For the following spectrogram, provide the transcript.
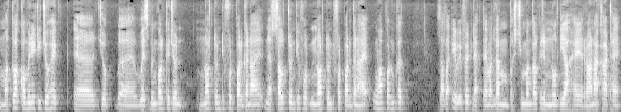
मतुआ कम्युनिटी जो है जो वेस्ट बंगाल के जो नॉर्थ ट्वेंटी फोर परगना है, ना south twenty four north twenty four Pargana है, वहाँ पर उनका ज़्यादा इफ़ेक्ट लगता है। मतलब पश्चिम बंगाल का जो नोदिया है, रानाघाट है,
